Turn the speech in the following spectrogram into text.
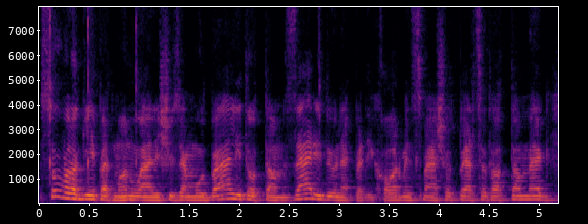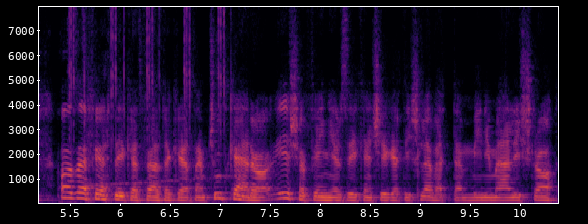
Szóval a gépet manuális üzemmódba állítottam, záridőnek pedig 30 másodpercet adtam meg, az F-értéket feltekertem csutkára, és a fényérzékenységet is levettem minimálisra,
